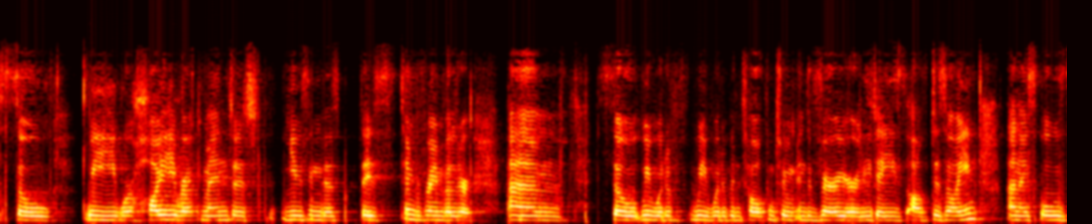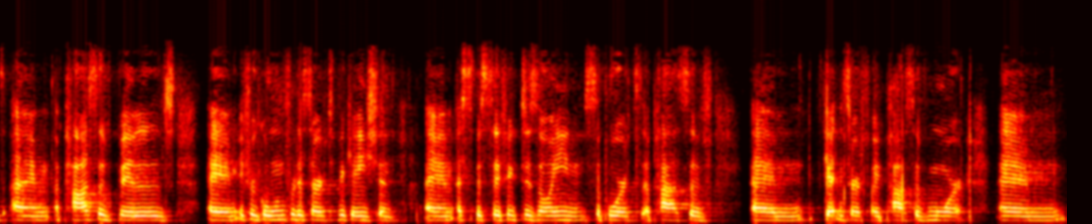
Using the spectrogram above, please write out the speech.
so we were highly recommended using this this timber frame builder. Um, so we would have we would have been talking to him in the very early days of design. And I suppose um, a passive build, um, if you're going for the certification, um, a specific design supports a passive. Um, getting certified passive more um,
